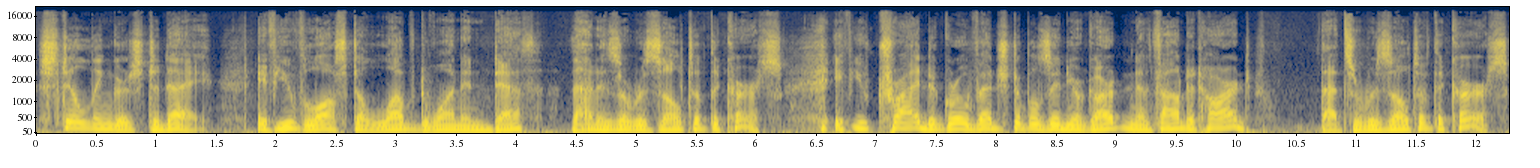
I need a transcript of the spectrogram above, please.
still lingers today. If you've lost a loved one in death, that is a result of the curse. If you tried to grow vegetables in your garden and found it hard, that's a result of the curse.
